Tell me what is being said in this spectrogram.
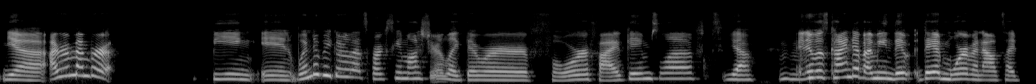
Yeah. I remember being in when did we go to that Sparks game last year? Like, there were four or five games left. Yeah. Mm-hmm. And it was kind of, I mean, they they had more of an outside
